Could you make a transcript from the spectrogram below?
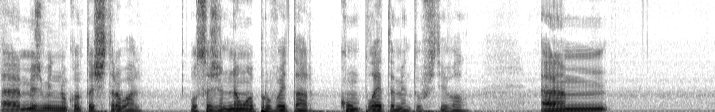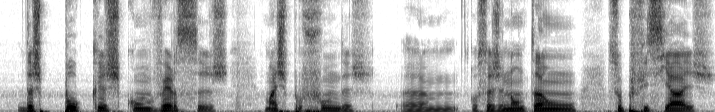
uh, mesmo no contexto de trabalho, ou seja, não aproveitar completamente o festival um, das poucas conversas mais profundas, um, ou seja, não tão superficiais,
